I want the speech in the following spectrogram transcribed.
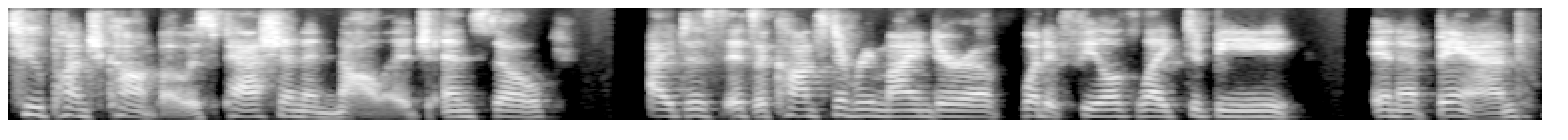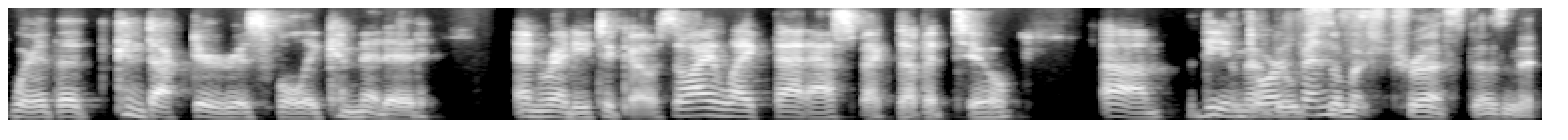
two punch combo is passion and knowledge. And so I just, it's a constant reminder of what it feels like to be in a band where the conductor is fully committed and ready to go. So I like that aspect of it too. Um, the and endorphins. That builds so much trust, doesn't it?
